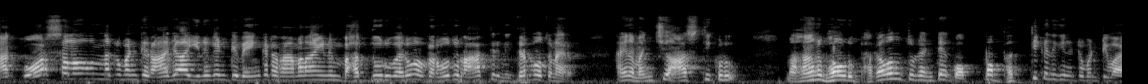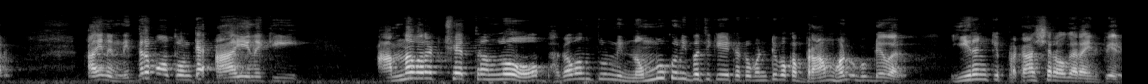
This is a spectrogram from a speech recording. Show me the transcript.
ఆ గోర్సలో ఉన్నటువంటి రాజా ఇనుగంటి వెంకట రామనాయణం బహద్దూర్ వారు ఒక రోజు రాత్రి నిద్రపోతున్నారు. ఆయన మంచి ఆస్తికుడు. మహానుభావుడు భగవంతుడంటే గొప్ప భక్తి కలిగినటువంటి వారు. ఆయన నిద్రపోతుంటే ఆయనకి అన్నవర క్షేత్రంలో భగవంతుణ్ణి నమ్ముకుని బతికేటటువంటి ఒక బ్రాహ్మణుడు ఉండేవారు. ఈరంకి ప్రకాశరావు గారు ఆయన పేరు.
